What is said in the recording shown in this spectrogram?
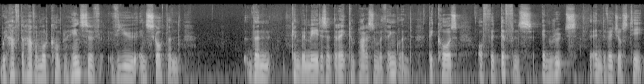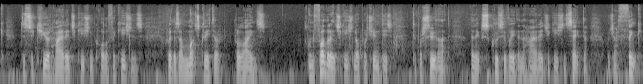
we have to have a more comprehensive view in Scotland than can be made as a direct comparison with England because of the difference in routes that individuals take to secure higher education qualifications, where there's a much greater reliance on further education opportunities to pursue that than exclusively in the higher education sector, which I think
